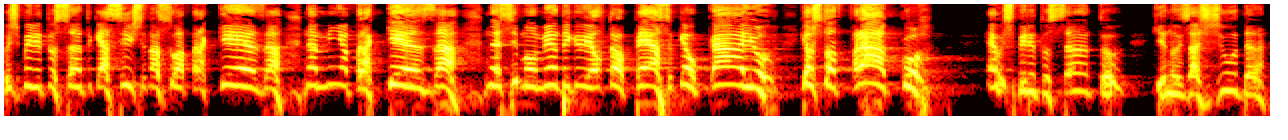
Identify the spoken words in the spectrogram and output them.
O Espírito Santo que assiste na sua fraqueza, na minha fraqueza, nesse momento em que eu tropeço, que eu caio, que eu estou fraco. É o Espírito Santo que nos ajuda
